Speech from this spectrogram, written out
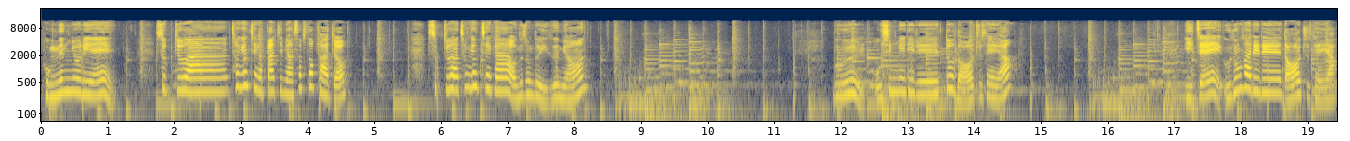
볶는 요리엔 숙주와 청경채가 빠지면 섭섭하죠. 숙주와 청경채가 어느 정도 익으면 물 50ml를 또 넣어주세요. 이제 우동사리를 넣어주세요.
